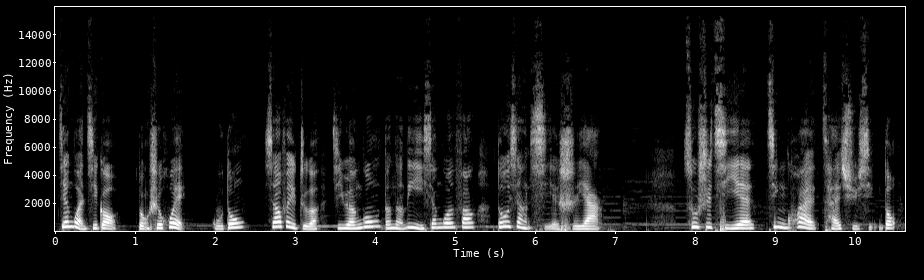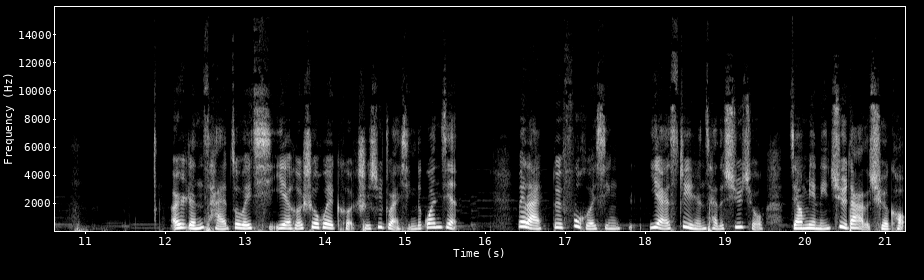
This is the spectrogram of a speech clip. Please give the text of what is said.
监管机构、董事会、股东。消费者及员工等等利益相关方都向企业施压，促使企业尽快采取行动。而人才作为企业和社会可持续转型的关键，未来对复合型 ESG 人才的需求将面临巨大的缺口。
